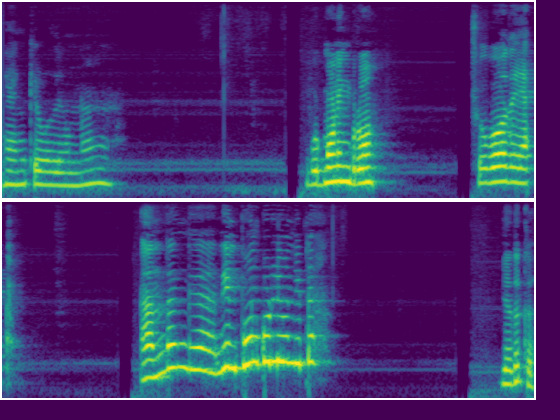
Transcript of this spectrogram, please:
ಹೆಂಗೆ ಕೇಳೋದು ಇವನ್ನ ಗುಡ್ ಮಾರ್ನಿಂಗ್ ಬ್ರೋ ಶುಭೋದಯ. ಅಂದಂಗೆ ನೀನು ಫೋನ್ ಕೊಡ್ಲಿ ಒಂದಿಟ? ಎದಕ್ಕೆ?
